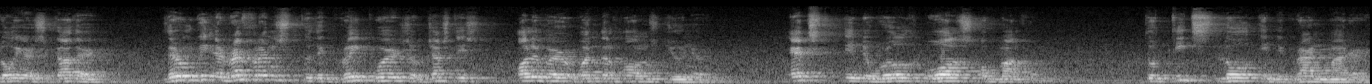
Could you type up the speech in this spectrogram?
lawyers gather, there will be a reference to the great words of Justice Oliver Wendell Holmes Jr., etched in the world walls of Malcolm, to teach law in the grand manner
